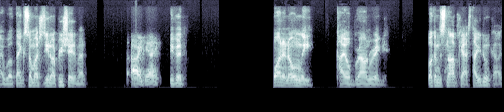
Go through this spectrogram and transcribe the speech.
I will. Thanks so much, Zeno. I appreciate it, man. All right, Johnny. Be good. One and only Kyle Brownrigg. Welcome to Snobcast. How you doing, Kyle?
